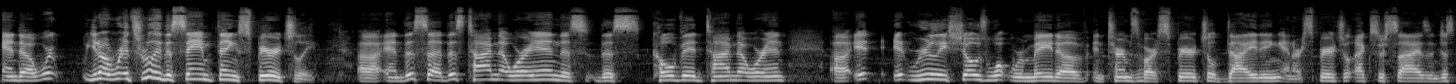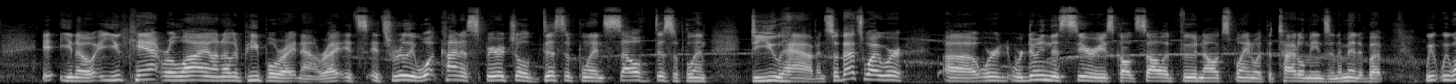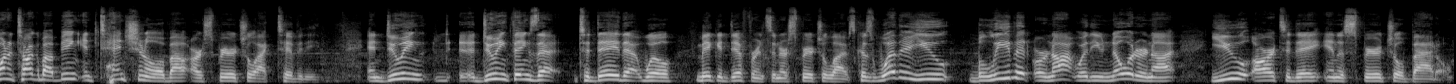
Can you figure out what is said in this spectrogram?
And uh, we're, you know, it's really the same thing spiritually. Uh, and this uh, this time that we're in, this this COVID time that we're in, uh, it it really shows what we're made of in terms of our spiritual dieting and our spiritual exercise and just it, you know you can't rely on other people right now right? It's it's really what kind of spiritual discipline self-discipline do you have? And so that's why we're uh, we're, we're doing this series called solid food and i'll explain what the title means in a minute but we, we want to talk about being intentional about our spiritual activity and doing doing things that today that will make a difference in our spiritual lives. Because whether you believe it or not whether you know it or not you are today in a spiritual battle.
